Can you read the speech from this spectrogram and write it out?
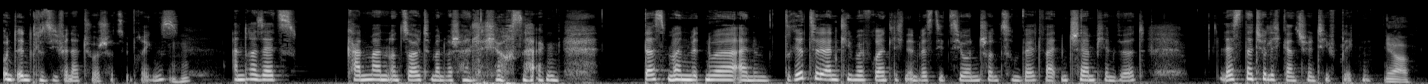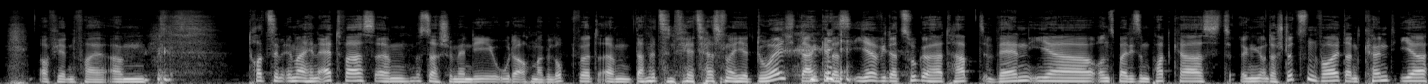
und inklusive Naturschutz übrigens. Mhm. Andererseits kann man und sollte man wahrscheinlich auch sagen, dass man mit nur einem Drittel an klimafreundlichen Investitionen schon zum weltweiten Champion wird, lässt natürlich ganz schön tief blicken. Ja, auf jeden Fall. Ähm, trotzdem immerhin etwas. Ähm, ist doch schön, wenn die EU da auch mal gelobt wird. Ähm, damit sind wir jetzt erstmal hier durch. Danke, dass ihr wieder zugehört habt. Wenn ihr uns bei diesem Podcast irgendwie unterstützen wollt, dann könnt ihr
